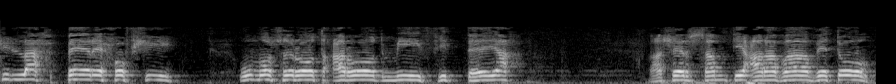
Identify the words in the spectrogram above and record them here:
שילח פרא חופשי, ומוסרות ערוד מי פיתח? אשר שמתי ערבה ביתו,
